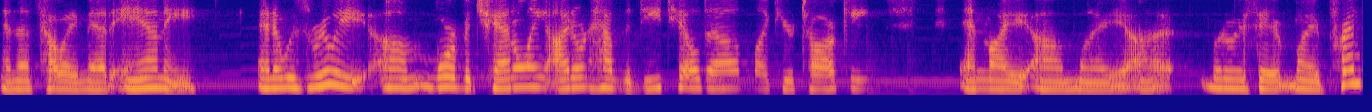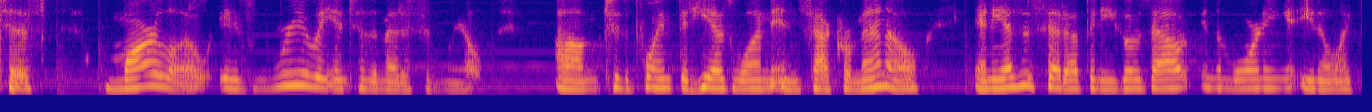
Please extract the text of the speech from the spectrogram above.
and that's how I met Annie. And it was really um, more of a channeling. I don't have the detail down like you're talking. And my um, my uh, what do I say? My apprentice, Marlo, is really into the medicine wheel um, to the point that he has one in Sacramento, and he has it set up, and he goes out in the morning. You know, like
